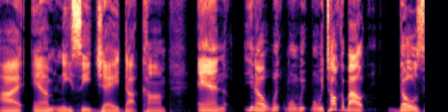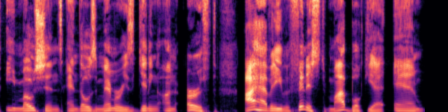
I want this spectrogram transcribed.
i am nisij.com and you know when, when we when we talk about those emotions and those memories getting unearthed I haven't even finished my book yet. And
